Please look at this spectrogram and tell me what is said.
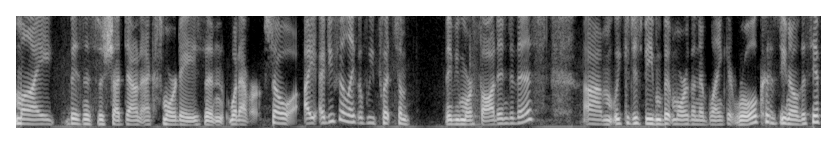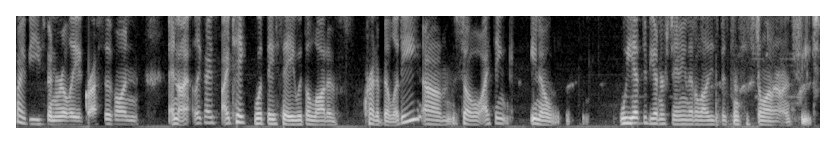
my business was shut down X more days than whatever. So I, I do feel like if we put some maybe more thought into this. Um, we could just be a bit more than a blanket rule because you know the CFIB has been really aggressive on, and I like I, I take what they say with a lot of credibility. Um, so I think you know we have to be understanding that a lot of these businesses still aren't on feet.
